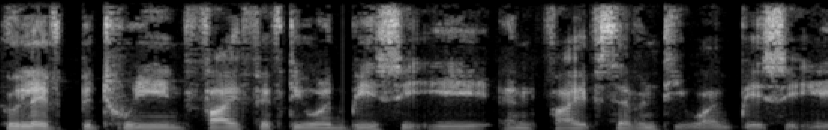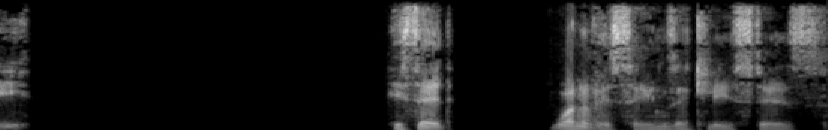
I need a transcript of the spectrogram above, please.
who lived between 551 BCE and 571 BCE. He said, one of his sayings at least is,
